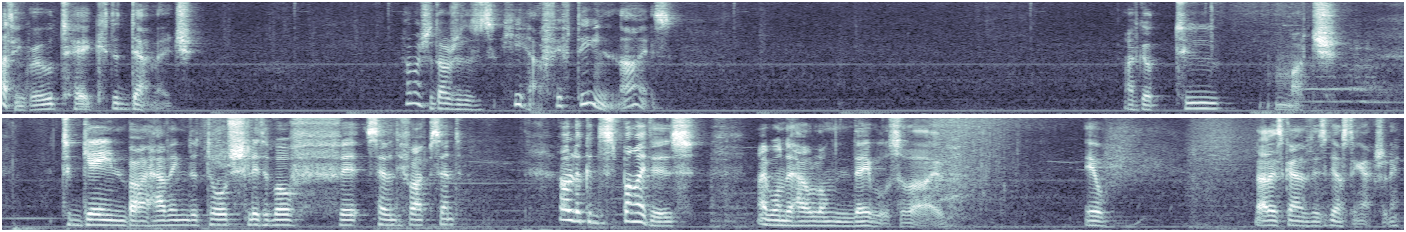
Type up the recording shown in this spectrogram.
I think we will take the damage. How much dodge does he have? 15, nice. I've got too much to gain by having the torch lit above 75%. Oh, look at the spiders. I wonder how long they will survive. Ew. That is kind of disgusting, actually.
